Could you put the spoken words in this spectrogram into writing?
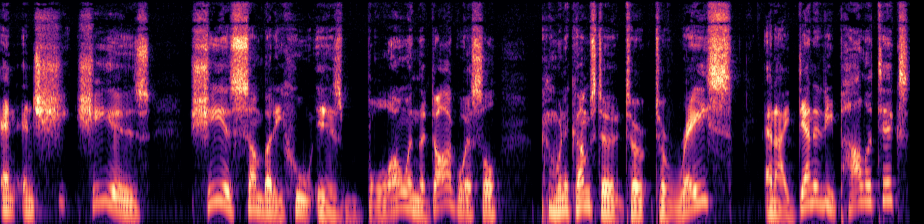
And, and she, she, is, she is somebody who is blowing the dog whistle when it comes to, to, to race and identity politics.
